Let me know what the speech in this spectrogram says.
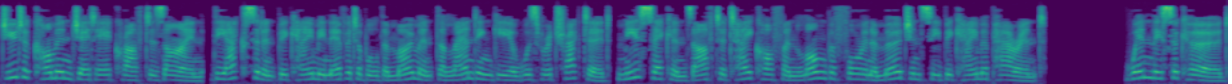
Due to common jet aircraft design, the accident became inevitable the moment the landing gear was retracted, mere seconds after takeoff and long before an emergency became apparent. When this occurred,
